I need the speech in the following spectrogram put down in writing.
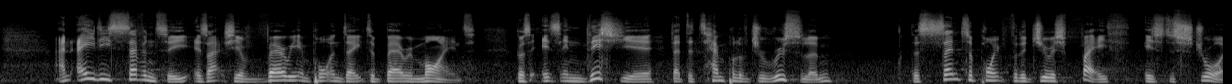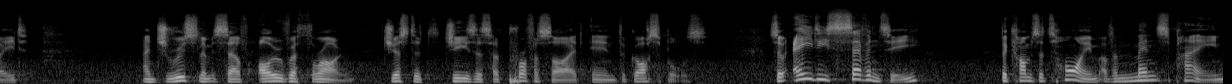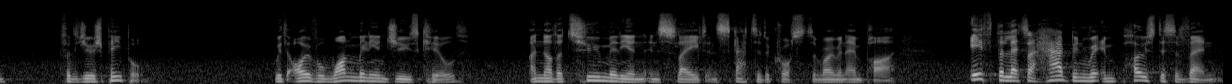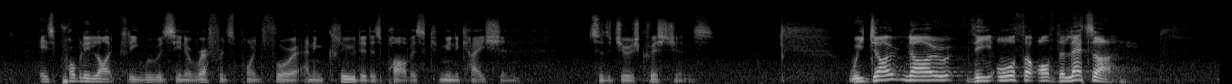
And AD 70 is actually a very important date to bear in mind because it's in this year that the Temple of Jerusalem, the center point for the Jewish faith, is destroyed and Jerusalem itself overthrown just as Jesus had prophesied in the Gospels. So AD 70 becomes a time of immense pain for the Jewish people. With over 1 million Jews killed, another 2 million enslaved and scattered across the Roman Empire. If the letter had been written post this event, it's probably likely we would have seen a reference point for it and included as part of its communication to the Jewish Christians. We don't know the author of the letter.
